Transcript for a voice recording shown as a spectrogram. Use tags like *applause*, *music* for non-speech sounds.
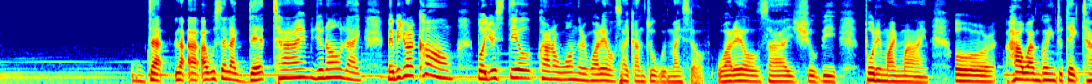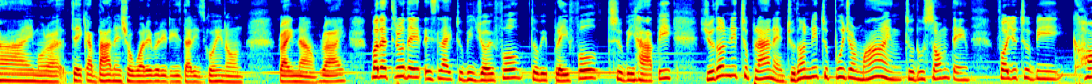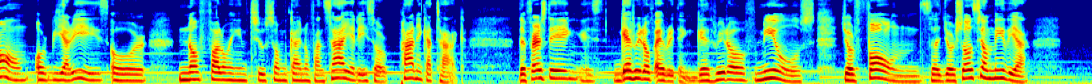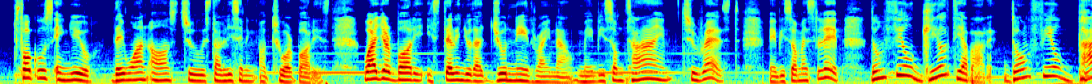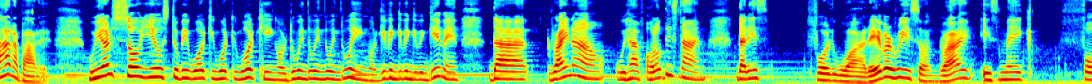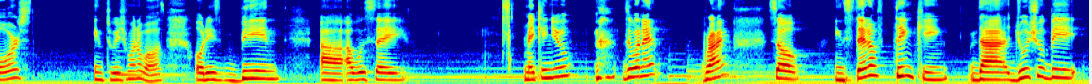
that I would say like dead time, you know, like maybe you are calm, but you're still kind of wondering what else I can do with myself, what else I should be putting my mind, or how I'm going to take time or uh, take advantage or whatever it is that is going on right now, right? But the truth is like to be joyful, to be playful, to be happy. You don't need to plan it. You don't need to put your mind to do something for you to be calm or be at ease or not following into some kind of anxieties or panic attack. The first thing is get rid of everything. Get rid of news, your phones, uh, your social media. Focus in you they want us to start listening uh, to our bodies. What your body is telling you that you need right now. Maybe some time to rest, maybe some sleep. Don't feel guilty about it. Don't feel bad about it. We are so used to be working, working, working, or doing, doing, doing, doing, or giving, giving, giving, giving that right now we have all of this time that is for whatever reason, right? Is make forced into each one of us, or is being, uh, I would say, making you *laughs* doing it, right? So instead of thinking that you should be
